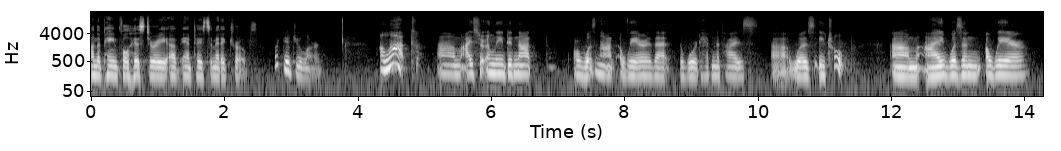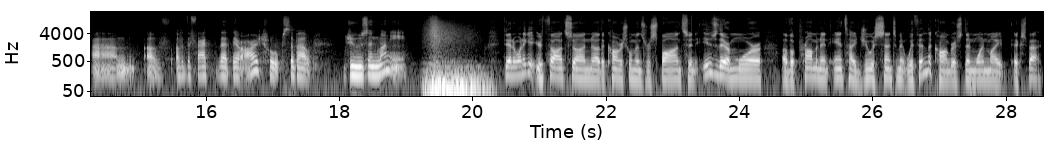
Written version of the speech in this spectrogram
on the painful history of anti-Semitic tropes. What did you learn? A lot. Um, I certainly did not or was not aware that the word hypnotize uh, was a trope. Um, I wasn't aware um, of, of the fact that there are tropes about Jews and money. Dan, I want to get your thoughts on uh, the Congresswoman's response. And is there more of a prominent anti Jewish sentiment within the Congress than one might expect?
